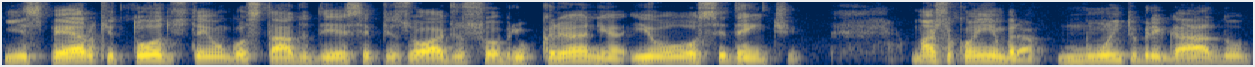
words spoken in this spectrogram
E espero que todos tenham gostado desse episódio sobre Ucrânia e o Ocidente. Márcio Coimbra, muito obrigado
